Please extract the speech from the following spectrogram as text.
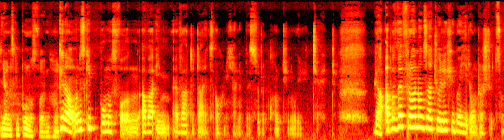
Ja, und es gibt Bonusfolgen halt. Genau, und es gibt Bonusfolgen, aber ihm erwartet da jetzt auch nicht eine bessere Kontinuität. Ja, aber wir freuen uns natürlich über jede Unterstützung.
